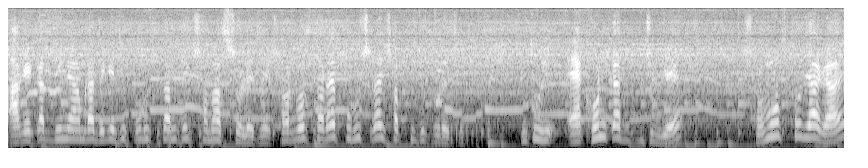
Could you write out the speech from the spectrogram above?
আগেকার দিনে আমরা দেখেছি পুরুষতান্ত্রিক সমাজ চলেছে, সর্বস্তরে পুরুষরাই সব কিছু করেছে। কিন্তু এখনকার যুগে সমস্ত জায়গায়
